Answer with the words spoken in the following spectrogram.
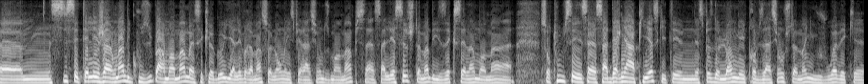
Euh, si c'était légèrement décousu par moment, ben c'est que le gars, il allait vraiment selon l'inspiration du moment. Puis ça, ça laissait justement des excellents moments. euh, surtout c'est sa, sa dernière pièce, qui était une espèce de longue d'improvisation justement, il jouait avec euh,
